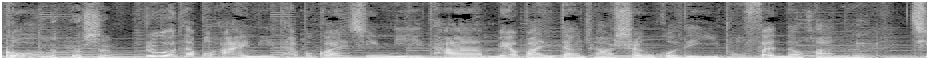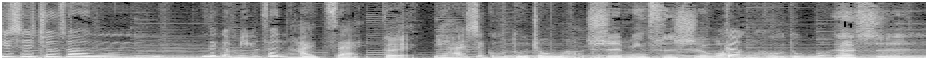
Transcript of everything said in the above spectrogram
共度余生。如果他不爱你，他不关心你，他没有把你当成他生活的一部分的话呢？其实就算那个名分还在，对，你还是孤独终老，是名存实亡，更孤独。可是，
